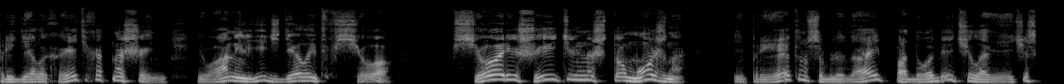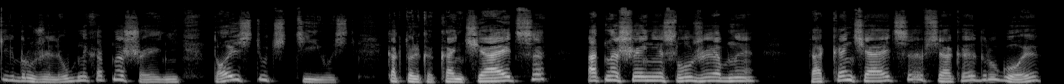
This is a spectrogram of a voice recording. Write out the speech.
пределах этих отношений Иван Ильич делает все, все решительно, что можно, и при этом соблюдает подобие человеческих дружелюбных отношений, то есть учтивость. Как только кончается отношение служебное, так кончается всякое другое.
